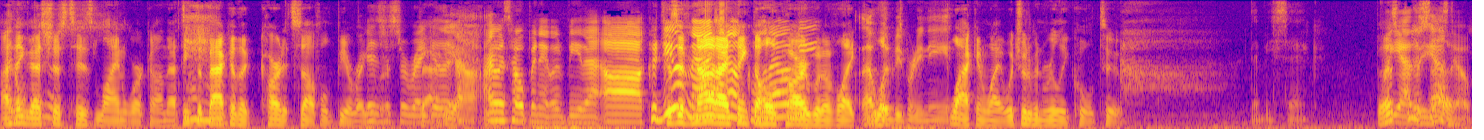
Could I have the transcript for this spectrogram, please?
I think that's just his line work on that. I think the back of the card itself will be a regular. It's just a regular. back. Yeah, I was hoping it would be that. Ah, could you Because if not, I think cool the whole that card would have like That would be pretty neat. black and white, which would have been really cool too. That'd be sick. But that's yeah, pretty this is dope.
